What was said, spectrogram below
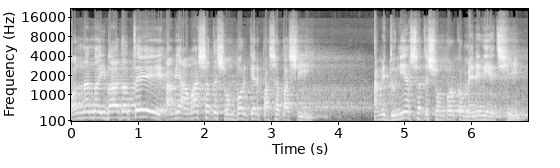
অন্যান্য ইবাদতে আমি আমার সাথে সম্পর্কের পাশাপাশি আমি দুনিয়ার সাথে সম্পর্ক মেনে নিয়েছি।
